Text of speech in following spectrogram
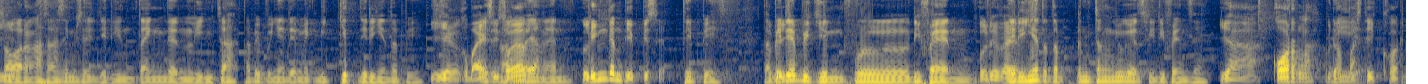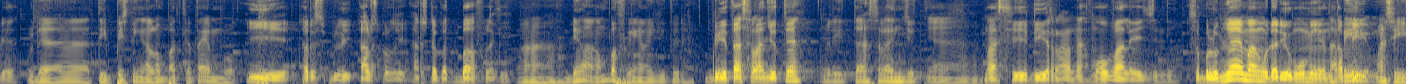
seorang assassin bisa jadiin tank dan lincah tapi punya damage dikit jadinya tapi. Iya gak kebayang sih Nggak soalnya kebayang kan? Link kan tipis ya. Tipis. Tapi, dia bikin full defense. Full defense. Jadinya tetap kenceng juga sih defense-nya. Ya core lah, udah Iya. pasti core dia. Udah tipis tinggal lompat ke tembok. Iya harus beli, harus beli, harus dapat buff lagi. Wah, dia nggak ngebuff kayaknya lagi tuh deh. Berita selanjutnya Berita selanjutnya. masih di ranah Mobile Legends nih. Sebelumnya emang udah diumumin, tapi, Tapi, masih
